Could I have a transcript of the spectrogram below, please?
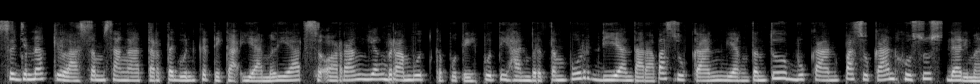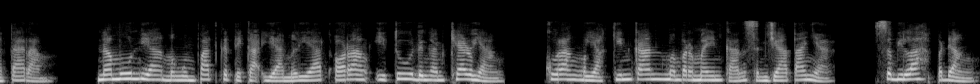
Sejenak Kilasem sangat tertegun ketika ia melihat seorang yang berambut keputih-putihan bertempur di antara pasukan yang tentu bukan pasukan khusus dari Mataram. Namun ia mengumpat ketika ia melihat orang itu dengan yang kurang meyakinkan mempermainkan senjatanya. Sebilah pedang.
